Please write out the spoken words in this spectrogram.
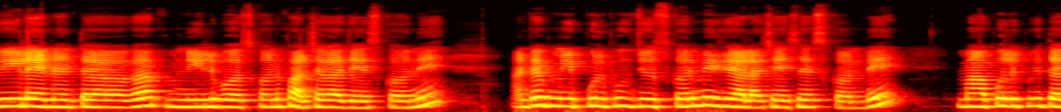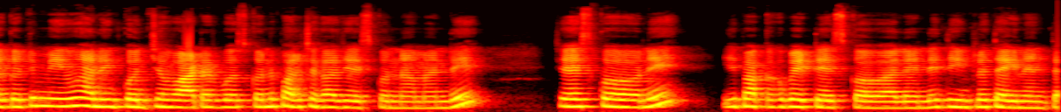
వీలైనంతగా నీళ్ళు పోసుకొని పలచగా చేసుకొని అంటే మీ పులుపుకి చూసుకొని మీరు అలా చేసేసుకోండి. మా పులుపుకి తగ్గట్టు మేము అది కొంచెం వాటర్ పోసుకొని పలచగా చేసుకున్నామండి. చేసుకొని ఇది పక్కకు పెట్టేసుకోవాలండి. దీంట్లో తగినంత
